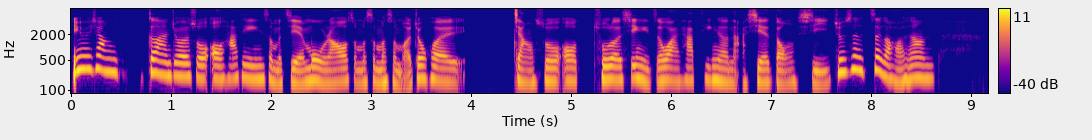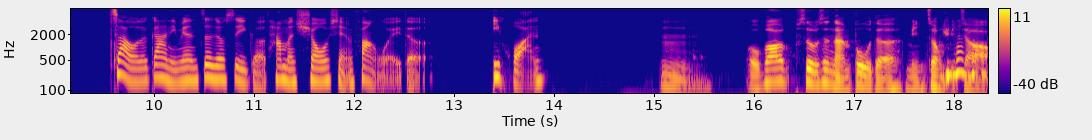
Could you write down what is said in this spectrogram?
因为像个案就会说哦，他听什么节目，然后什么什么什么就会讲说哦，除了心理之外，他听了哪些东西，就是这个好像在我的个案里面，这就是一个他们休闲范围的一环。嗯，我不知道是不是南部的民众比较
